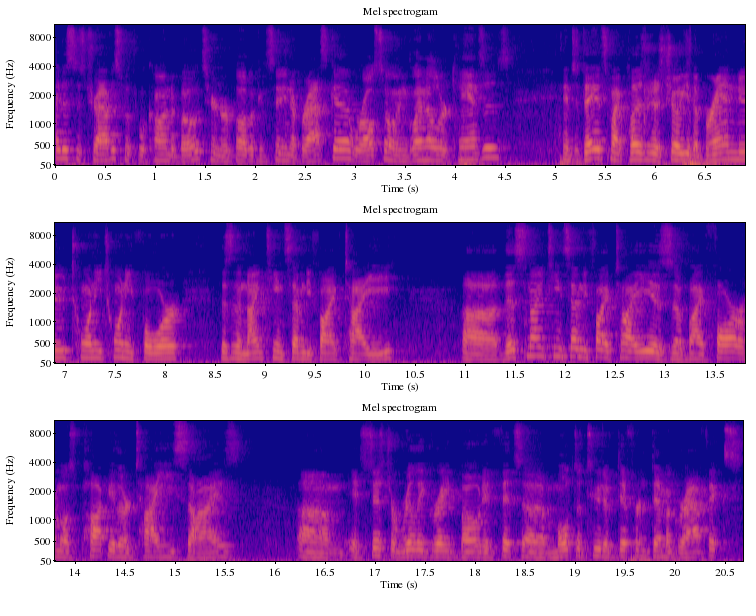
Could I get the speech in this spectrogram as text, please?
Hi, this is Travis with Waconda Boats here in Republican City, Nebraska. We're also in Glen Elder, Kansas. And today it's my pleasure to show you the brand new 2024. This is the 1975 Tyee. Uh, this 1975 Tyee is uh, by far our most popular Tyee size. Um, it's just a really great boat. It fits a multitude of different demographics.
